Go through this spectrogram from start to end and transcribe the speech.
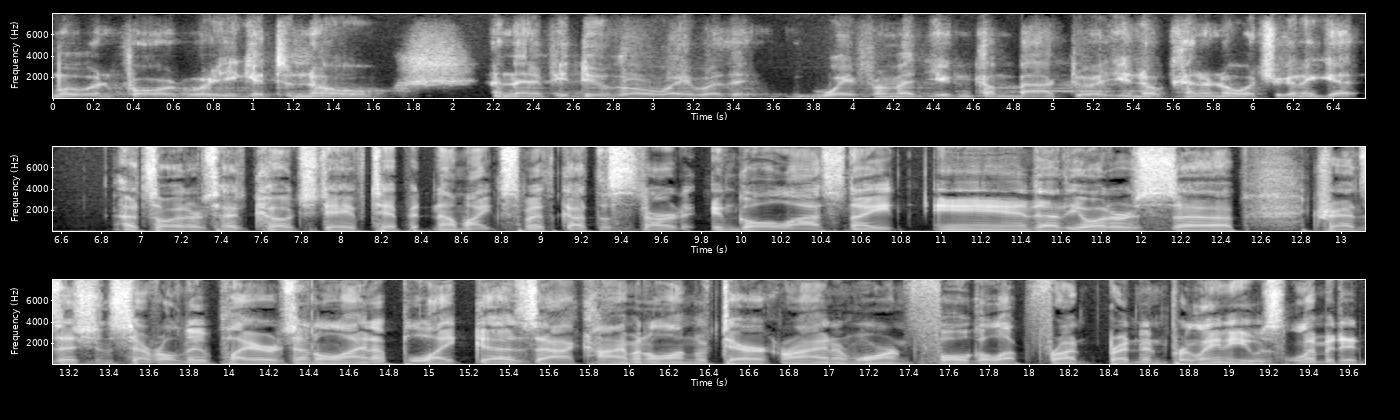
moving forward, where you get to know, and then if you do go away with it, away from it, you can come back to it. You know, kind of know what you're going to get. That's Oilers head coach Dave Tippett. Now, Mike Smith got the start in goal last night, and uh, the Oilers uh, transitioned several new players in the lineup, like uh, Zach Hyman, along with Derek Ryan and Warren Foegele up front. Brendan Perlini was limited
